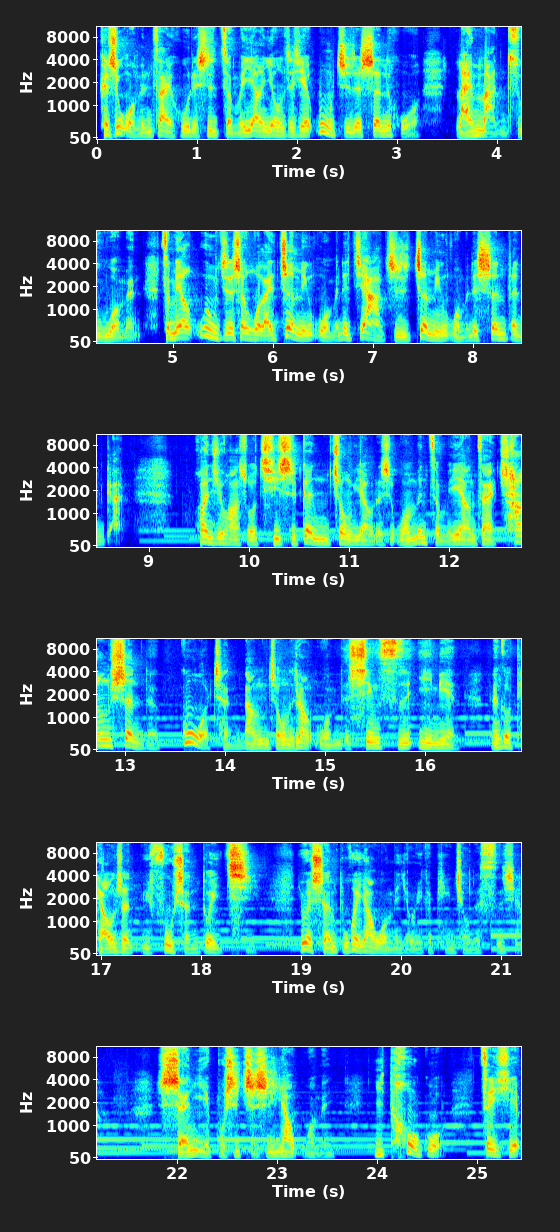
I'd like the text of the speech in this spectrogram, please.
可是我们在乎的是怎么样用这些物质的生活来满足我们，怎么样物质的生活来证明我们的价值，证明我们的身份感。换句话说，其实更重要的是，我们怎么样在昌盛的过程当中，让我们的心思意念能够调整与父神对齐。因为神不会要我们有一个贫穷的思想，神也不是只是要我们一透过这些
